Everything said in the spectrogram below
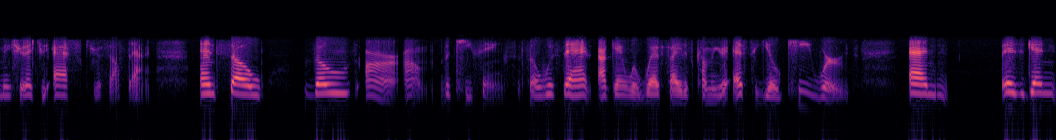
make sure that you ask yourself that. And so those are um, the key things. So with that, again, with website is coming your SEO keywords, and as again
